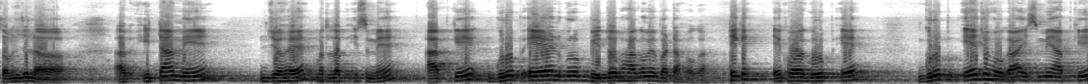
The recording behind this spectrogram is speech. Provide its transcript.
समझ लो। अब ईटा में जो है मतलब इसमें आपके group A and group B दो भागों में बटा होगा, ठीक है? एक होगा ग्रुप ए ग्रुप ए जो होगा, इसमें आपके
